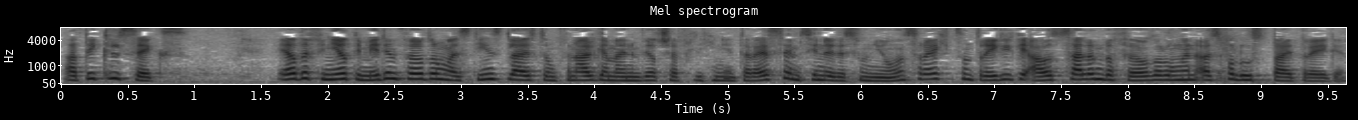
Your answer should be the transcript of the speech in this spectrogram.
Artikel 6. Er definiert die Medienförderung als Dienstleistung von allgemeinem wirtschaftlichen Interesse im Sinne des Unionsrechts und regelt die Auszahlung der Förderungen als Verlustbeiträge.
